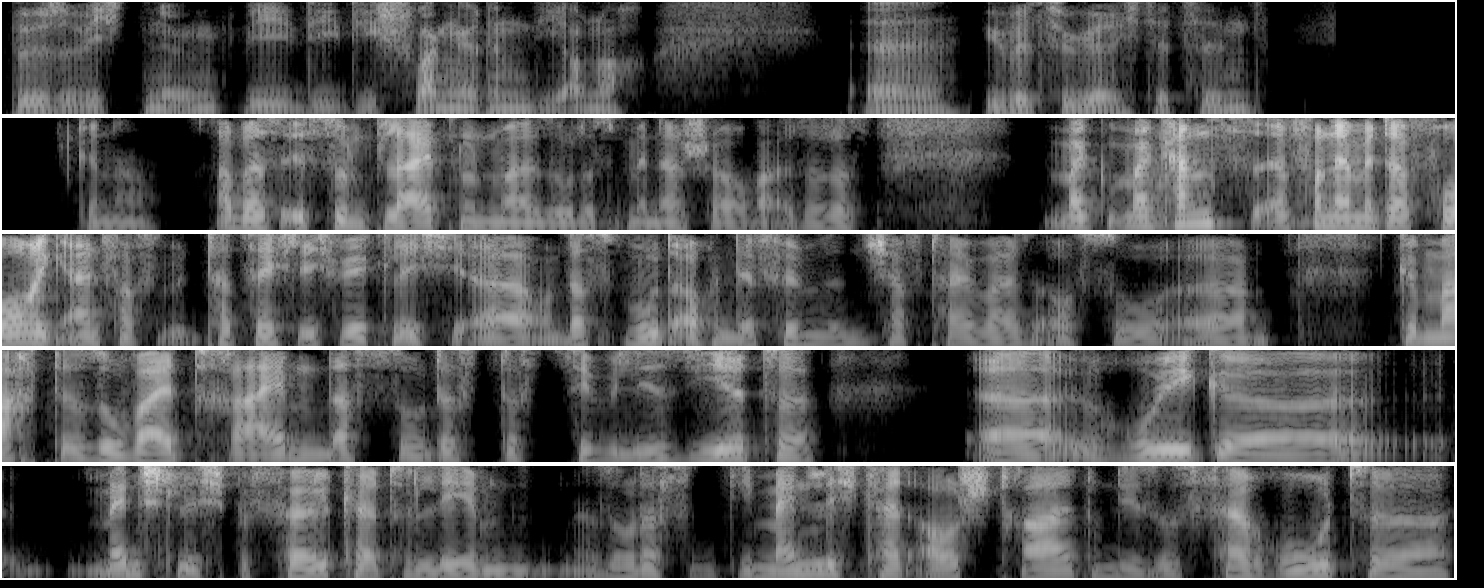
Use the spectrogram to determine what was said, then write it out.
Bösewichten irgendwie, die die Schwangeren, die auch noch äh, übel zugerichtet sind. Genau. Aber es ist und bleibt nun mal so das Männergenre. Also das man, man kann es von der Metaphorik einfach tatsächlich wirklich, äh, und das wurde auch in der Filmwissenschaft teilweise auch so äh, gemacht, äh, so weit treiben, dass so das, das zivilisierte, äh, ruhige, menschlich bevölkerte Leben, so dass die Männlichkeit ausstrahlt und dieses verrohte,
